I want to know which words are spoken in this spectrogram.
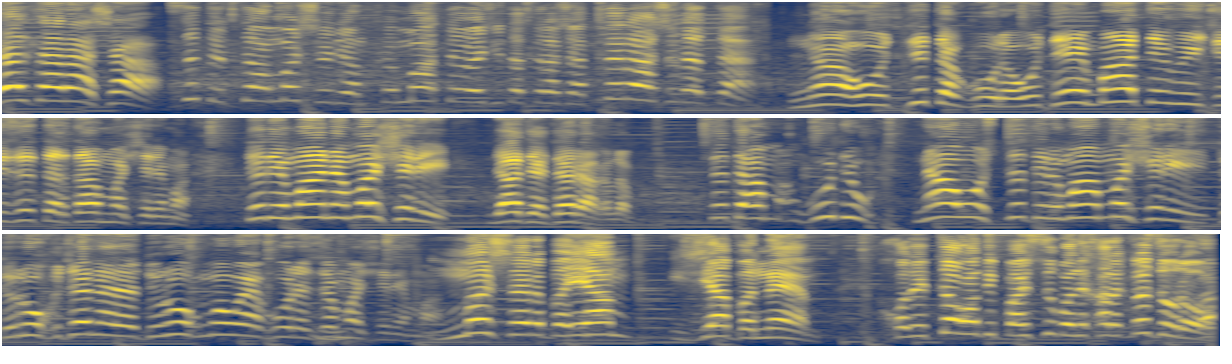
دلته راشه زه د تا مشر یم ته ماته وایې چې دلته راشه ته راشه دلته نه اوس دې ته ګوره اوس دې ماته وایي چې زه تر تا مشر یم ته دې ما نه مشر یې دا دې درغلم ته دا ودی نه اوس ته تر ما مشر یې دروغجن ده دروغ مه وایه ګوره زه مشر یم مشر به یم یا به نه یم خو دې ته غوندې پیسو باندې خلک نه ځوروه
